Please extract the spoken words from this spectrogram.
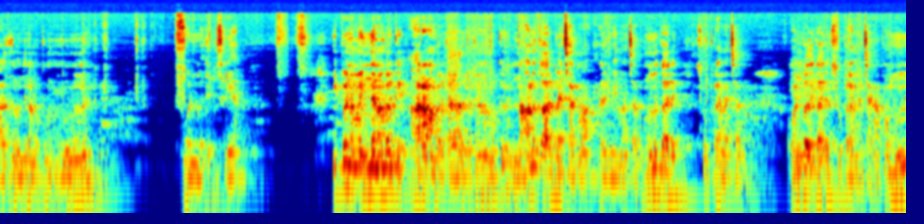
அது வந்து நமக்கு மூணு ஒன்பது. சரியா? இப்போ நம்ம இந்த நம்பருக்கு ஆறாம் நம்பருக்கு அதாவது பார்த்தீங்கன்னா நமக்கு நாலு கார் மேட்ச் ஆகுமா? அருமையாக மேட்ச் ஆகும். மூணு காரு சூப்பராக மேட்ச் ஆகும். ஒன்பது காரு சூப்பராக மேட்ச் ஆகும். அப்போ மூணு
